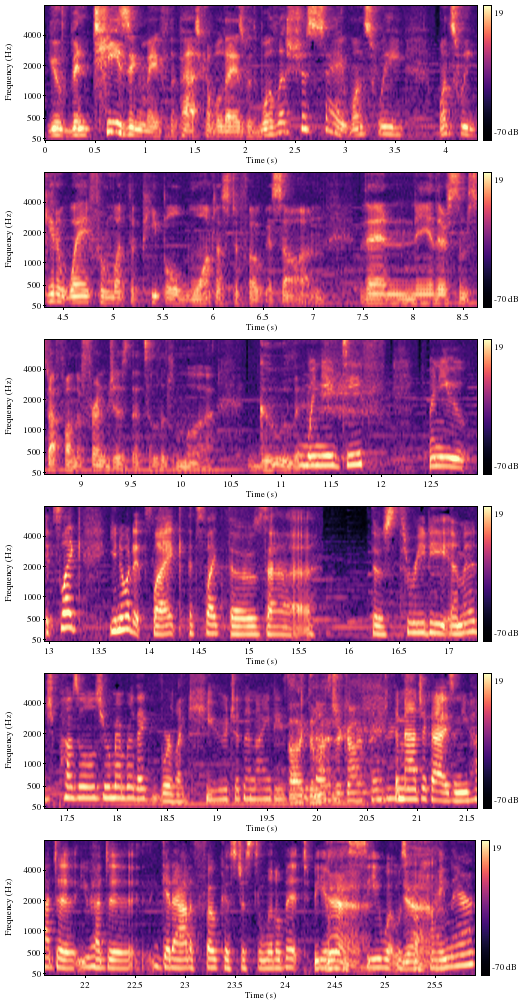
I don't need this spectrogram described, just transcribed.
you've been teasing me for the past couple days with, well, let's just say once we, once we get away from what the people want us to focus on, then yeah, there's some stuff on the fringes that's a little more ghoulish. When you def, when you, it's like, you know what it's like? It's like those, uh, those 3D image puzzles. You remember they were like huge in the 90s. and Oh, like the magic eye painting? The magic eyes, and you had to you had to get out of focus just a little bit to be able Yeah, to see what was yeah. behind there.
